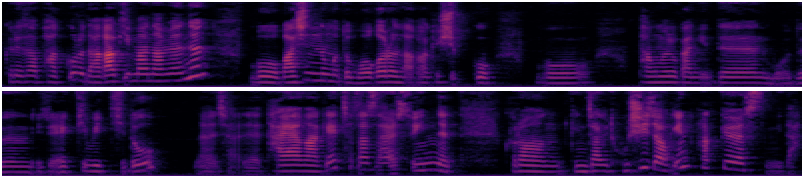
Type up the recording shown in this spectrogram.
그래서 밖으로 나가기만 하면은 뭐 맛있는 것도 먹으러 나가기 쉽고 뭐 박물관이든 뭐든 이제 액티비티도 네, 자- 다양하게 찾아서 할 수 있는 그런 굉장히 도시적인 학교였습니다.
